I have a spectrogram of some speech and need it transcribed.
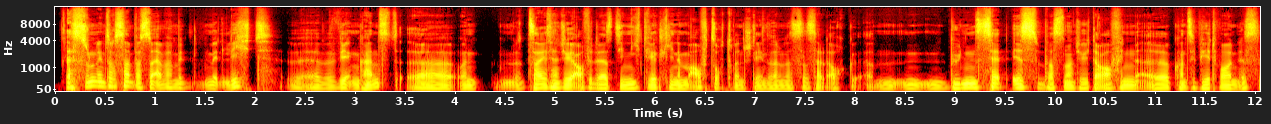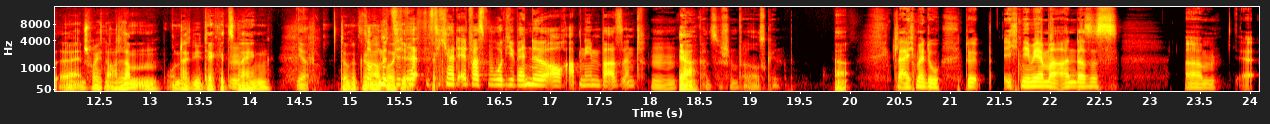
Das ist schon interessant, was du einfach mit, mit Licht äh, bewirken kannst. Äh, und zeigt natürlich auch wieder, dass die nicht wirklich in einem Aufzug drin stehen, sondern dass das halt auch ähm, ein Bühnenset ist, was natürlich daraufhin äh, konzipiert worden ist, äh, entsprechend auch Lampen unter die Decke zu Mhm. hängen. Ja. Damit Doch genau mit solche Sicherheit etwas, wo die Wände auch abnehmbar sind. Hm, Ja. Kannst du schon von ausgehen. Ja. Klar, ich meine, du, du, ich nehme ja mal an, dass es, ähm, äh,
